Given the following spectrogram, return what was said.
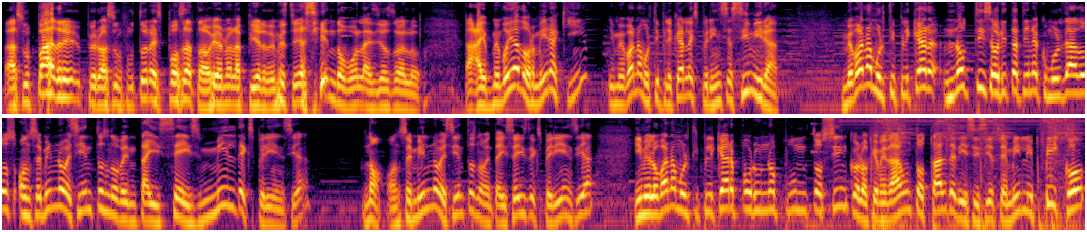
a su padre, pero a su futura esposa todavía no la pierde. Me estoy haciendo bolas yo solo. Ay, me voy a dormir aquí y me van a multiplicar la experiencia. Sí, mira. Me van a multiplicar. Noctis ahorita tiene acumulados 11.996.000 de experiencia. No, 11.996 de experiencia y me lo van a multiplicar por 1.5, lo que me da un total de 17.000 y pico,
